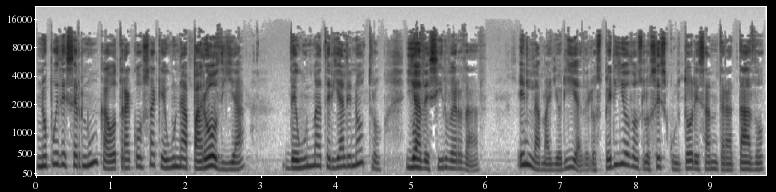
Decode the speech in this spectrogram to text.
no puede ser nunca otra cosa que una parodia de un material en otro, y a decir verdad, en la mayoría de los períodos los escultores han tratado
